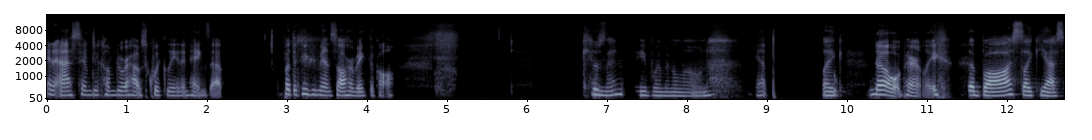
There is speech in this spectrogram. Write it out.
and asks him to come to her house quickly and then hangs up. But the creepy man saw her make the call. Can men leave women alone Yep. like No, apparently. the boss like yes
